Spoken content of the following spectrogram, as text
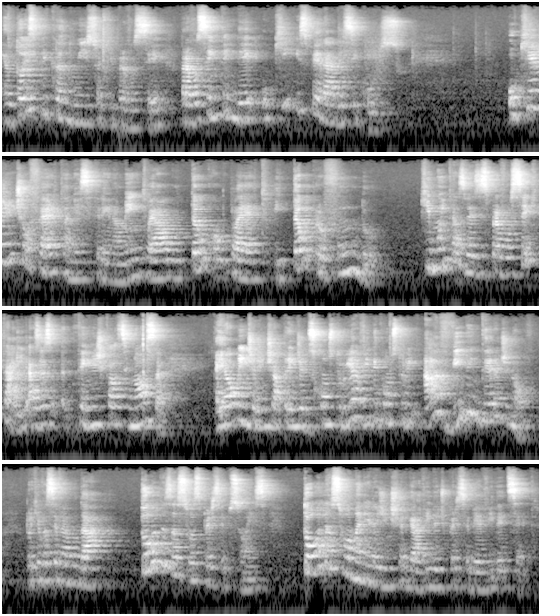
eu estou explicando isso aqui para você, para você entender o que esperar desse curso. O que a gente oferta nesse treinamento é algo tão completo e tão profundo que muitas vezes para você que está aí, às vezes tem gente que fala assim, nossa, realmente a gente aprende a desconstruir a vida e construir a vida inteira de novo, porque você vai mudar todas as suas percepções, toda a sua maneira de enxergar a vida, de perceber a vida, etc.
